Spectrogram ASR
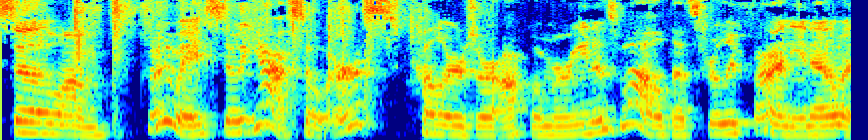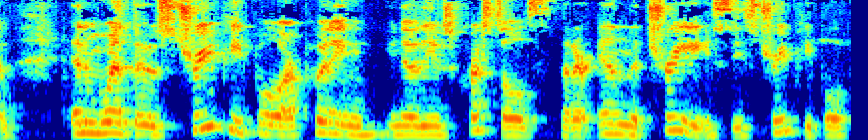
So, um, so anyway, so yeah, so Earth's colors are aquamarine as well. That's really fun, you know. And and when those tree people are putting, you know, these crystals that are in the trees, these tree people,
